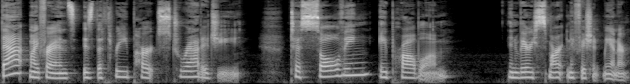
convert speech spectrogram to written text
That, my friends, is the three part strategy to solving a problem in a very smart and efficient manner.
